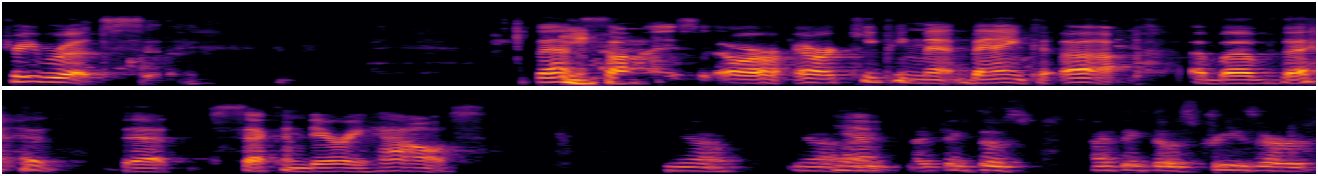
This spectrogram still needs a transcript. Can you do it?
Tree roots that Yeah. size are, are keeping that bank up above that, that secondary house. Yeah, yeah, Yeah. I, I think those, I think those trees are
